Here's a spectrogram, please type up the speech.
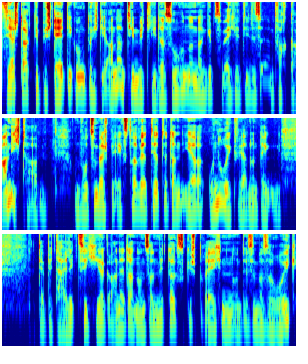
sehr stark die Bestätigung durch die anderen Teammitglieder suchen und dann gibt es welche, die das einfach gar nicht haben. Und wo zum Beispiel Extravertierte dann eher unruhig werden und denken, der beteiligt sich hier gar nicht an unseren Mittagsgesprächen und ist immer so ruhig.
